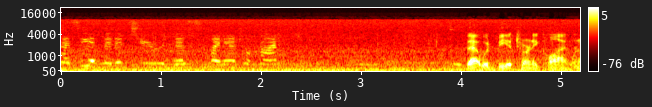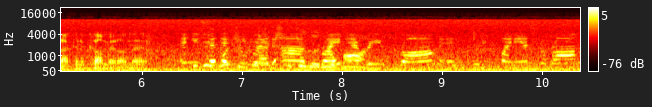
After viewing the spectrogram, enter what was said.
Has he admitted to this financial crime? That would be attorney client. We're not going to comment on that. And you said that he would um, right every wrong, including financial wrongs.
